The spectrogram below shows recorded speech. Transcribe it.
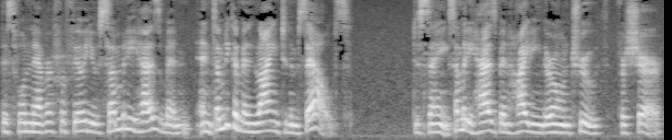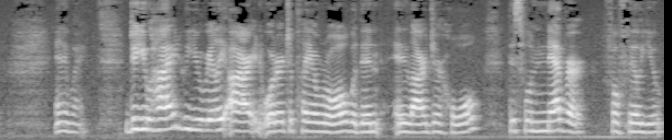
This will never fulfill you. Somebody has been, and somebody could have been lying to themselves. Just saying, somebody has been hiding their own truth, for sure. Anyway, do you hide who you really are in order to play a role within a larger whole? This will never fulfill you.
